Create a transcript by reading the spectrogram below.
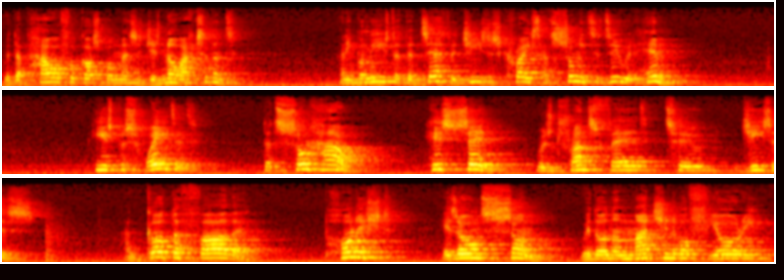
with the powerful gospel message is no accident. And he believes that the death of Jesus Christ had something to do with him. He is persuaded that somehow his sin was transferred to Jesus. And God the Father punished his own Son with unimaginable fury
